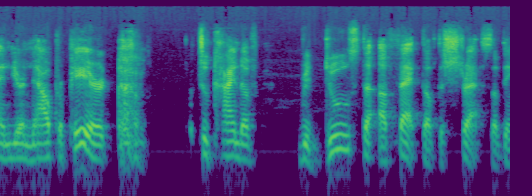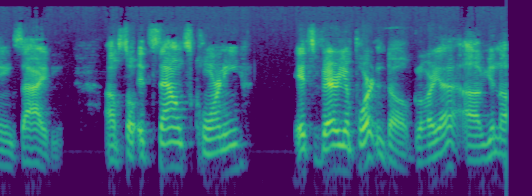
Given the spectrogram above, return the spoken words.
and you're now prepared to kind of reduce the effect of the stress of the anxiety. Um, so it sounds corny. It's very important, though, Gloria. Um, you know,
